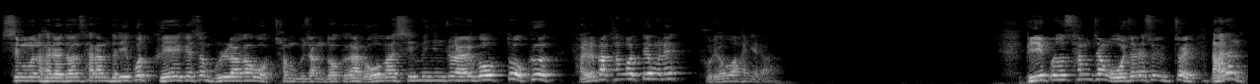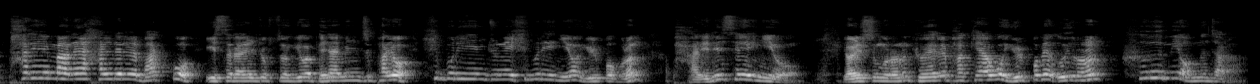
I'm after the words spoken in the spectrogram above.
신문하려던 사람들이 곧 그에게서 물러가고 천부장도 그가 로마 시민인 줄 알고 또 그 결박한 것 때문에 두려워하니라. 빌립보서 3장 5절에서 6절 나는 8일 만에 할례를 받고 이스라엘 족속이요 베냐민 집하여 히브리인 중에 히브리인이요 율법으로는 바리리 세인이요 열심으로는 교회를 박해하고 율법의 의로는 흠이 없는 자라.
